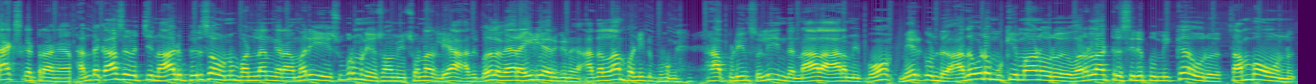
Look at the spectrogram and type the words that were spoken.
டேக்ஸ் கட்டுறாங்க. அந்த காசை வச்சு நாடு பெருசாக ஒன்றும் பண்ணலங்கிற மாதிரி சுப்பிரமணிய சுவாமி சொன்னார் இல்லையா? அதுக்கு பதிலாக வேற ஐடியா இருக்குன்னு. அதெல்லாம் பண்ணிட்டு போங்க. அப்படின்னு சொல்லி இந்த நாளை ஆரம்பிப்போம். மேற்கொண்டு அதை விட முக்கியமான ஒரு வரலாற்று சிறப்பு மிக்க ஒரு சம்பவம் ஒன்று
